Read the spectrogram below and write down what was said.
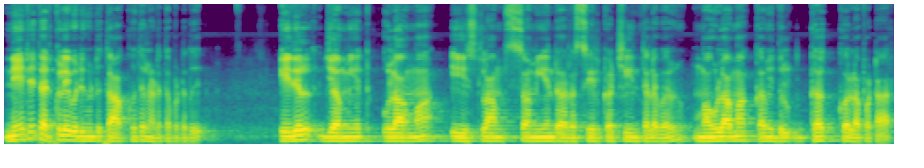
நேற்று தற்கொலை வெடிகுண்டு தாக்குதல் நடத்தப்பட்டது. இதில் ஜமியத் உலாமா இஸ்லாம் சமி என்ற அரசியல் கட்சியின் தலைவர் மௌலாமா கமிதுல் கக் கொல்லப்பட்டார்.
